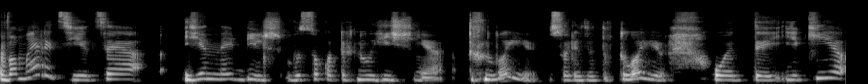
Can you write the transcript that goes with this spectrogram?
в Америці це є найбільш високотехнологічні технології, сорі за тавтологію, от е, які е,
